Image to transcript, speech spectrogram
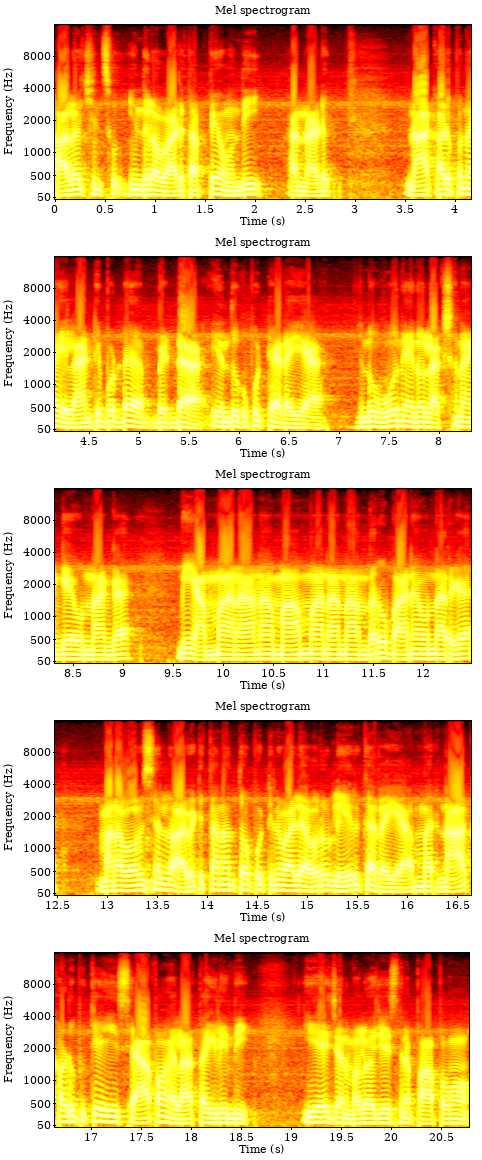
ఆలోచించు ఇందులో వాడి తప్పే ఉంది అన్నాడు. నా కడుపున ఇలాంటి బుడ్డ బిడ్డ ఎందుకు పుట్టాడయ్యా? నువ్వు నేను లక్షణంగా ఉన్నాగా? మీ అమ్మ నాన్న మా అమ్మ నాన్న అందరూ బాగానే ఉన్నారుగా? మన వంశంలో అవిటితనంతో పుట్టిన వాళ్ళు ఎవరూ లేరు కదయ్యా? మరి నా కడుపుకే ఈ శాపం ఎలా తగిలింది? ఏ జన్మలో చేసిన పాపమో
